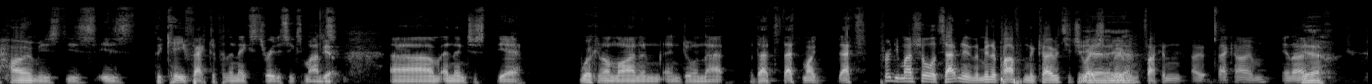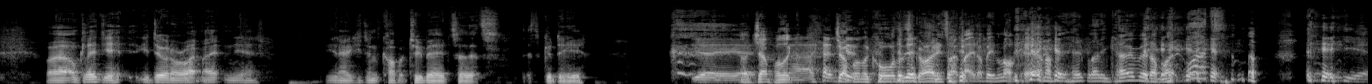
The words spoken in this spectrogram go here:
home is is is the key factor for the next three to six months. Yeah. Um, and then just yeah, working online and, and doing that. But that's that's my that's pretty much all that's happening at the minute, apart from the COVID situation, Yeah, yeah. moving fucking uh, back home. You know, Yeah. Well, I'm glad you you're doing all right, mate, and you you know you didn't cop it too bad, so that's that's good to hear. yeah, yeah. yeah. I jump on the Nah, jump on the call with this guy, and he's like, "Mate, I've been locked down. I've been had bloody COVID." I'm like, "What?" yeah.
